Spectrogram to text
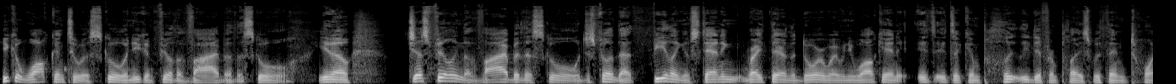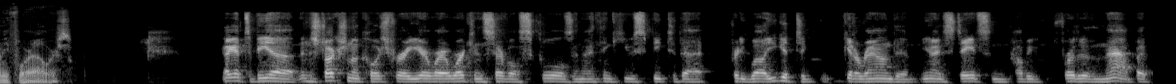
you can walk into a school and you can feel the vibe of the school. You know, just feeling the vibe of the school, just feeling that feeling of standing right there in the doorway when you walk in. It's it's a completely different place within 24 hours. I got to be an instructional coach for a year where I worked in several schools, and I think you speak to that pretty well. You get to get around the United States and probably further than that, but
